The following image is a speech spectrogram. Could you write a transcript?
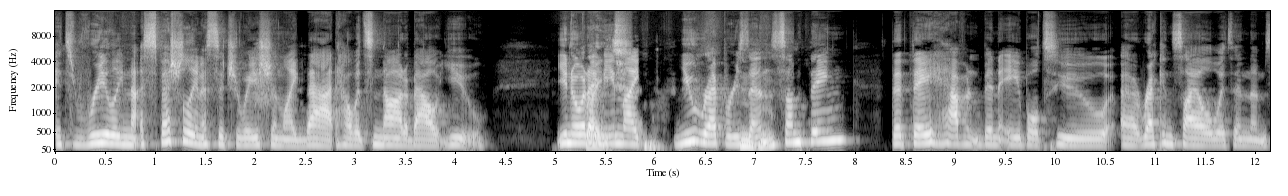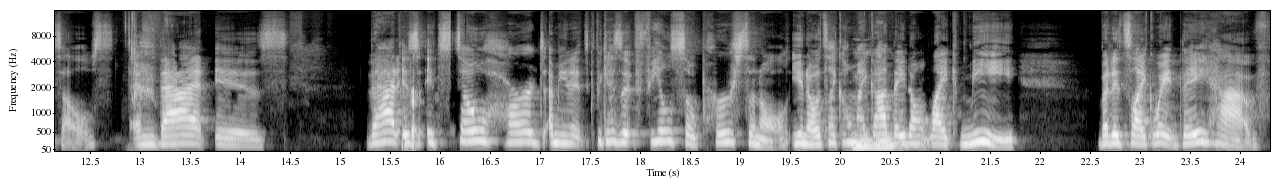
it's really not especially in a situation like that how it's not about you you know what right. i mean like you represent mm-hmm. something that they haven't been able to uh, reconcile within themselves and that is that is it's so hard i mean it's because it feels so personal you know it's like oh my mm-hmm. god they don't like me but it's like wait they have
